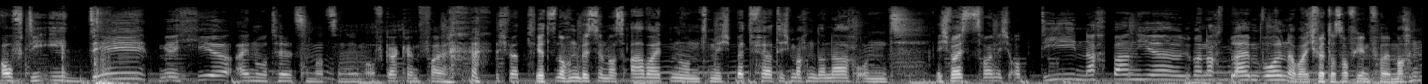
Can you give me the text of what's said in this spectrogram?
auf die Idee, mir hier ein Hotelzimmer zu nehmen. Auf gar keinen Fall. Ich werde jetzt noch ein bisschen was arbeiten und mich bettfertig machen danach. Und ich weiß zwar nicht, ob die Nachbarn hier über Nacht bleiben wollen, aber ich werde das auf jeden Fall machen.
